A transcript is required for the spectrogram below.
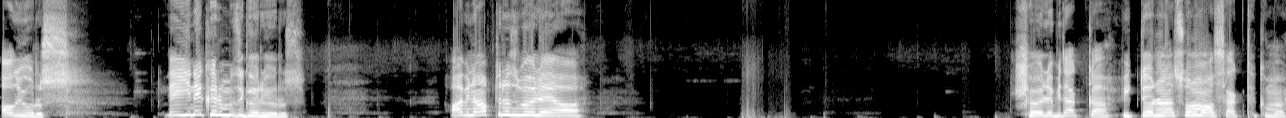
alıyoruz. Ve yine kırmızı görüyoruz. Abi ne yaptınız böyle ya? Şöyle bir dakika. Victor sonu mu alsak takımı?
